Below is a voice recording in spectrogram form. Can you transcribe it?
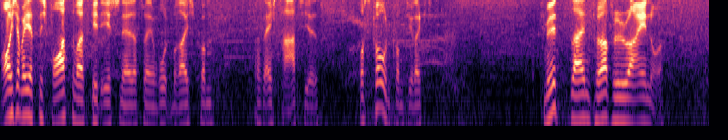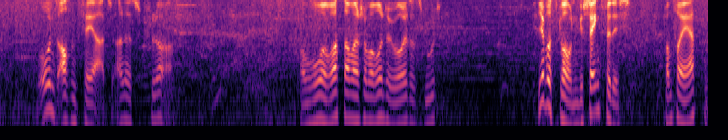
Brauche ich aber jetzt nicht forcen, weil es geht eh schnell, dass wir in den roten Bereich kommen. Was echt hart hier ist. Boss Cone kommt direkt. Mit seinen Purple Rhinos. Und auf dem Pferd. Alles klar. Vom hohen Ross haben wir schon mal runtergeholt, das ist gut. Hier, Buscone, Geschenk für dich. Kommt von Herzen.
